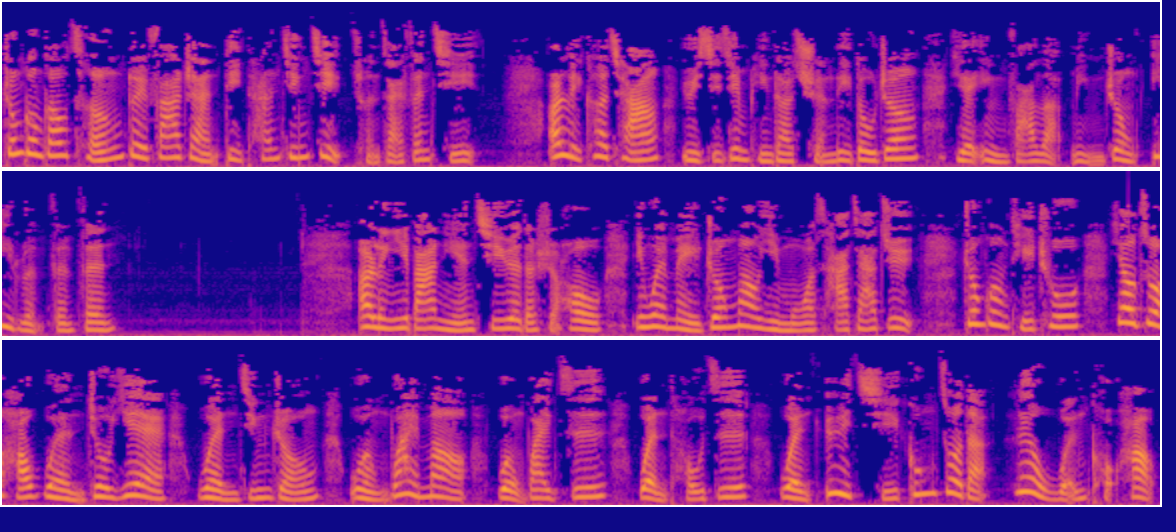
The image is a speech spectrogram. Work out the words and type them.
中共高层对发展地摊经济存在分歧，而李克强与习近平的权力斗争也引发了民众议论纷纷。二零一八年七月的时候，因为美中贸易摩擦加剧，中共提出要做好稳就业、稳金融、稳外贸、稳外资、稳投资、稳预期工作的六稳口号，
